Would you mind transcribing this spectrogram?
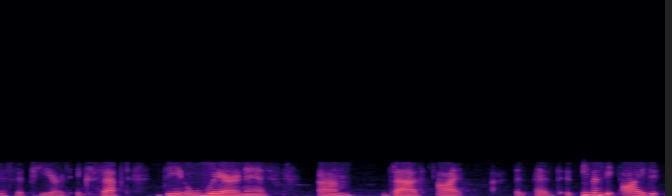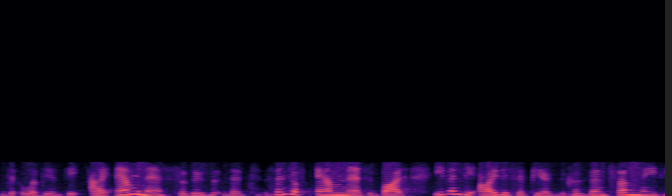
disappeared except the awareness um, that I even the I, the, well, the, the I amness, so there's that sense of amness, but even the I disappears because then suddenly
